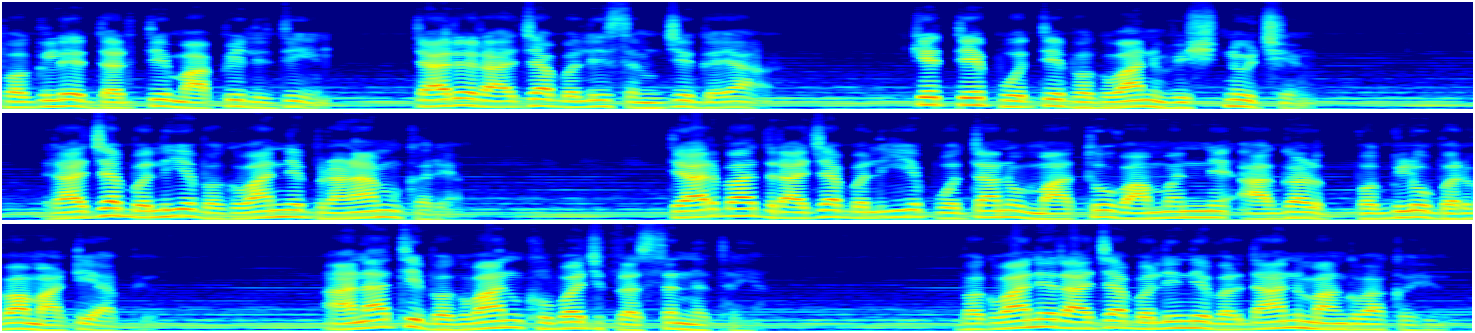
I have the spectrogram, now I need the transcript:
પગલે ધરતી માપી લીધી, ત્યારે રાજા બલિ સમજી ગયા કે તે પોતે ભગવાન વિષ્ણુ છે. રાજા બલિએ ભગવાનને પ્રણામ કર્યા. ત્યારબાદ રાજા બલિએ પોતાનું માથું વામનને આગળ પગલું ભરવા માટે આપ્યું. આનાથી ભગવાન ખૂબ જ પ્રસન્ન થયા. ભગવાને રાજા બલિને વરદાન માંગવા કહ્યું.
